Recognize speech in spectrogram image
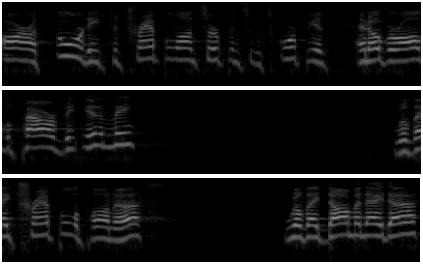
our authority to trample on serpents and scorpions and over all the power of the enemy, will they trample upon us? Will they dominate us?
